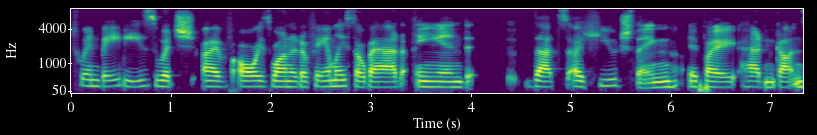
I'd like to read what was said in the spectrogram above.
twin babies which i've always wanted a family so bad and that's a huge thing. If i hadn't gotten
